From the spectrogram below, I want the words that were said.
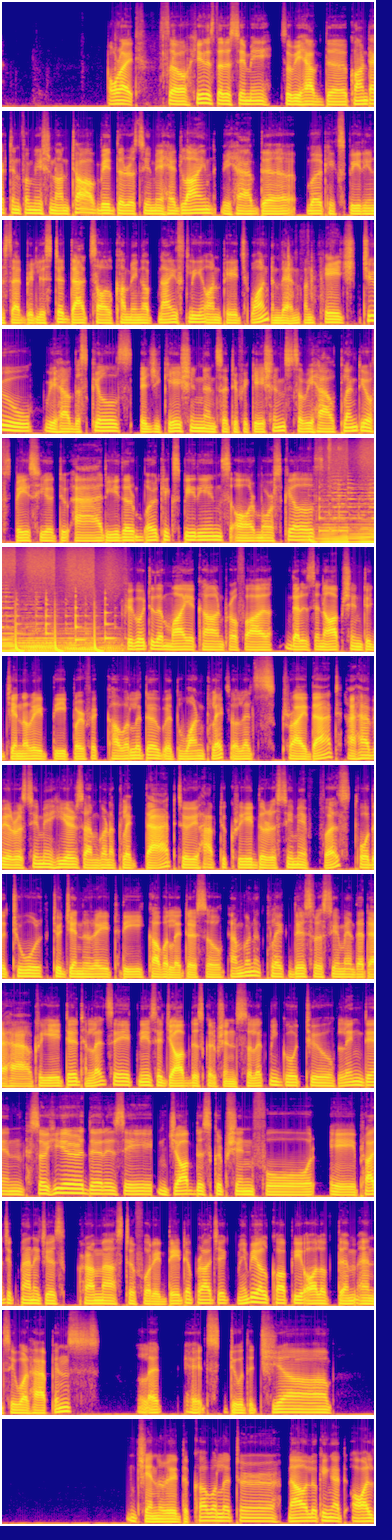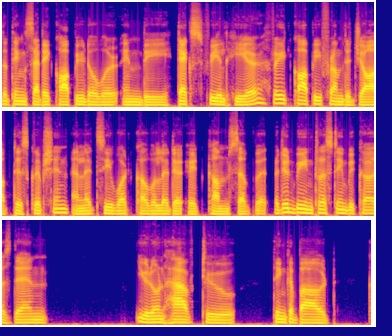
All right, so here is the resume. So we have the contact information on top with the resume headline. We have the work experience that we listed. That's all coming up nicely on page one. And then on page two, we have the skills, education, and certifications. So we have plenty of space here to add either work experience or more skills you go to the My Account profile, there is an option to generate the perfect cover letter with one click. So let's try that. I have a resume here, so I'm going to click that. So you have to create the resume first for the tool to generate the cover letter. So I'm going to click this resume that I have created and let's say it needs a job description. So let me go to LinkedIn. So here there is a job description for a project manager, scrum master for a data project. Maybe I'll copy all of them and see what happens. Let it do the job generate the cover letter. Now looking at all the things that I copied over in the text field here, straight copy from the job description and let's see what cover letter it comes up with. It would be interesting because then you don't have to think about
